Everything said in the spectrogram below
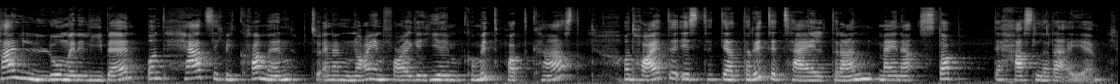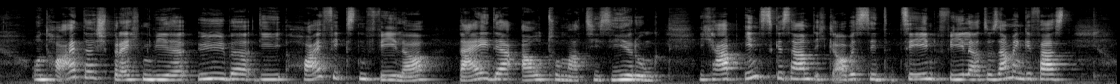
Hallo meine Lieben und herzlich willkommen zu einer neuen Folge hier im Commit Podcast. Und heute ist der dritte Teil dran meiner Stop the Hustle Reihe. Und heute sprechen wir über die häufigsten Fehler bei der Automatisierung. Ich habe insgesamt, ich glaube es sind zehn Fehler zusammengefasst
